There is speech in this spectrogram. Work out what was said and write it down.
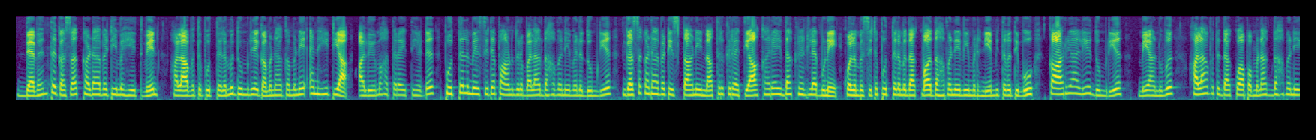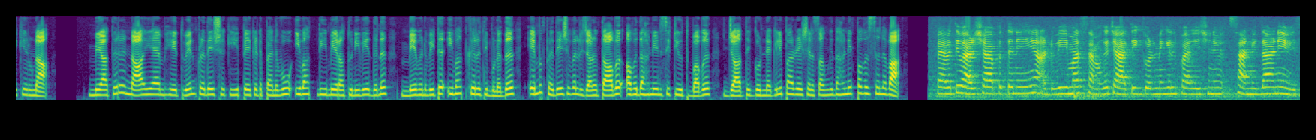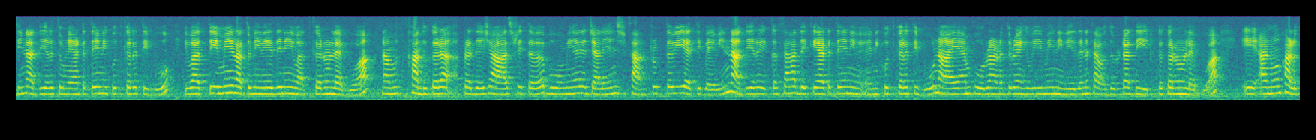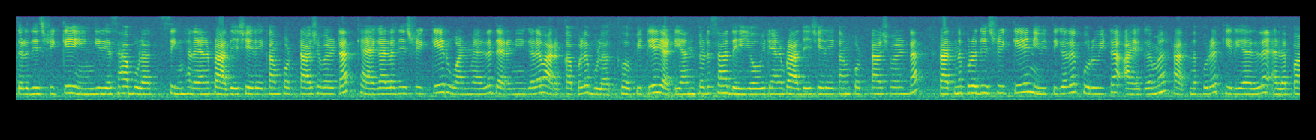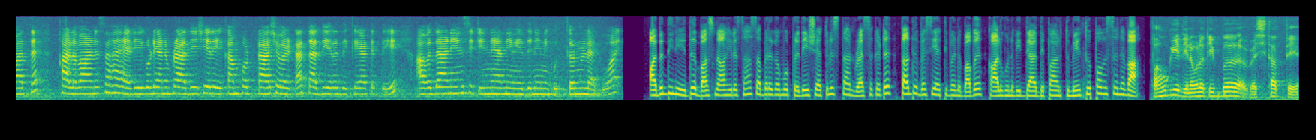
දැවන්ත ගසක් කඩාවැටීම හේතුවෙන් හලාවත පුත්තලම දුම්රිය ගමනාගමනේ ඇන හිටියා. අලුයම හතරයි තිහට පුත්තල මේ සිට පානුදුර බලා දහවනය වන දුම්රිය ගස කඩාවැටි ස්ථානයේ නතර කර ඇති ආකාරයයි දක්නට ලැබුණේ. කොළඹ සිට පුත්තලම දක්වා දහවනය වීමට නියමිතව තිබූ කාර්යාලීය දුම්රිය මේ අනුව හලාවත දක්වා පමණක් දහවනය කෙරුණා. මේ අතර නායෑම් හේතුවෙන් ප්‍රදේශ කිහිපයකට පැන වූ ඉවත්වීමේ රතු නිවේදන මෙවන විට ඉවත් කර තිබුණද එම ප්‍රදේශවල ජනතාව අවධානයෙන් සිටිය යුතු බව ජාතික ගොඩනැගිලි පර්යේෂණ සංවිධානය පවසනවා. පැවති වර්ෂාපතනයේ අඩුවීමත් සමග ජාතික ගොඩනැගිලි පරීක්ෂණ සංවිධානය විසින් අධීර 3 යටතේ නිකුත් කර තිබූ ඉවත් වීමේ රතු නිවේදනය ඉවත් කරනු ලැබුවා. නමුත් කඳුකර ප්‍රදේශ ආශ්‍රිතව භූමිය ජලයෙන් සංතෘප්ත වී ඇති බැවින් අධීර 1 සහ 2 යටතේ නිකුත් කර තිබූ නායම් පූර්ව අනතුරු ඇඟවීමේ නිවේදන තවදුරටත් දීර්ඝ කරනු ලැබුවා. ඒ අනුව කළුතර දිස්ත්‍රික්කයේ ඉංගිරිය සහ බුලත් සිංහල යන ප්‍රාදේශීය ලේකම් කොට්ටාශ වලටත් කෑගල්ල දිස්ත්‍රික්කයේ රුවන්වැල්ල දැරණීගල වරකපොළ බුලත් කෝපිටිය යටියන්තොට සහ දෙහියෝවිට යන ප්‍රාදේශීය ලේකම් කොට්ටාශ වලට රත්නපුර දිස්ත්‍රික්කයේ නිවිතිගල කුරුවිට අයගම රත්නපුර කිරියැල්ල ඇලපාත කලවාන සහ හැලියගොඩ යන ප්‍රාදේශීය ලේකම් කොට්ටාශ වලටත් අධීර දෙක යටතේ අවධානයෙන් සිටින්න යන නිවේදනය නිකුත් කරනු ලැබුවා. අද දිනේද බස්නාහිර සහ සබරගමු ප්‍රදේශ ඇතුළු ස්ථාන රැසකට තද වැසි ඇතිවන බව කාලගුණ විද්‍යා දෙපාර්තමේන්තුව පවසනවා. පහුගිය දිනවල තිබ්බ වැසි තත්ත්වය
